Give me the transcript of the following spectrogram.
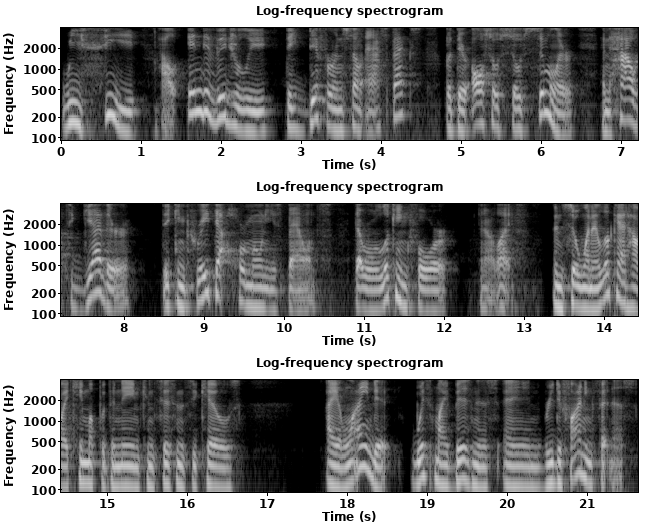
we see how individually they differ in some aspects, but they're also so similar and how together they can create that harmonious balance that we're looking for in our life. And so when I look at how I came up with the name Consistency Kills, I aligned it with my business and redefining fitness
